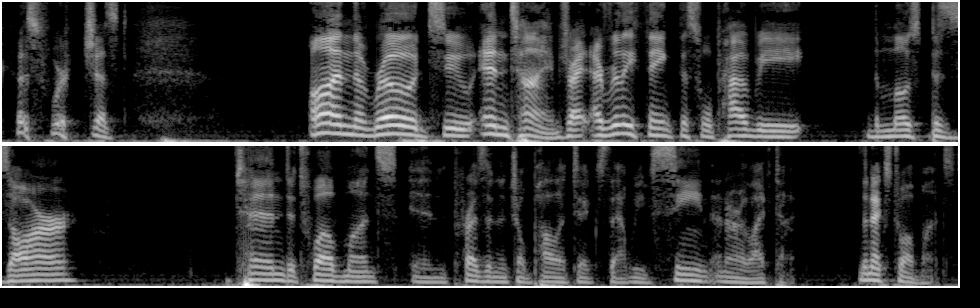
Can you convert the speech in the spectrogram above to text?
because we're just on the road to end times, right? I really think this will probably be the most bizarre 10 to 12 months in presidential politics that we've seen in our lifetime, the next 12 months.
